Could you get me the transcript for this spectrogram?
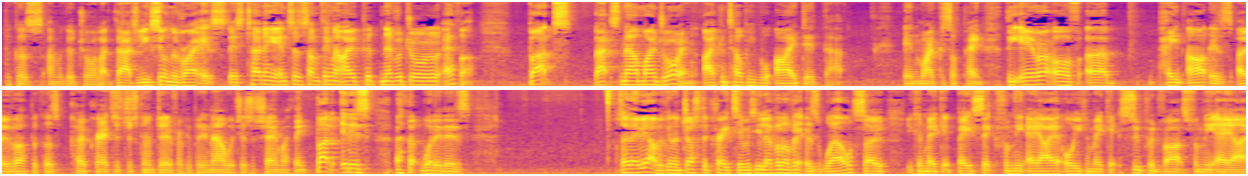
because I'm a good drawer like that. You can see on the right, it's it's turning it into something that I could never draw ever. But that's now my drawing. I can tell people I did that in Microsoft Paint. The era of uh, paint art is over because co-creator is just going to do it for everybody now, which is a shame, I think. But it is what it is. So there we are. We can adjust the creativity level of it as well. So you can make it basic from the AI, or you can make it super advanced from the AI,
